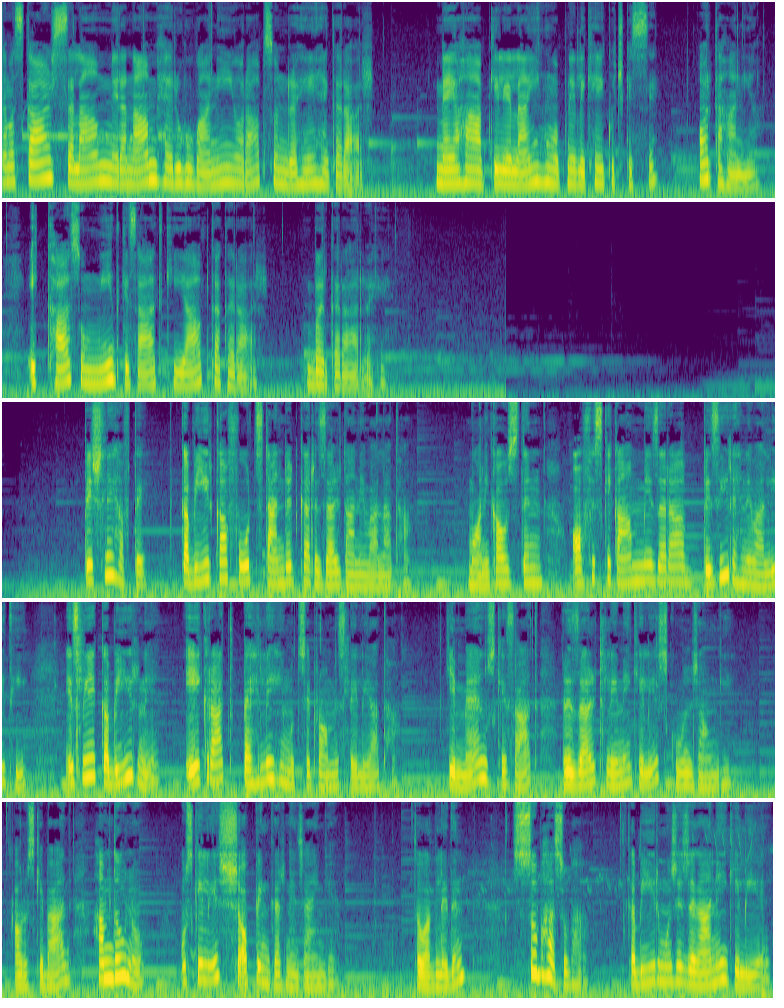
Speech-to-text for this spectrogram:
नमस्कार, सलाम। मेरा नाम है रूहवानी और आप सुन रहे हैं करार। मैं यहाँ आपके लिए लाई हूँ अपने लिखे कुछ किस्से और कहानियाँ। एक खास उम्मीद के साथ कि आपका करार बरकरार रहे। पिछले हफ़्ते कबीर का फोर्थ स्टैंडर्ड का रिज़ल्ट आने वाला था। मोनिका उस दिन ऑफ़िस के काम में ज़रा बिज़ी रहने वाली थी, इसलिए कबीर ने एक रात पहले ही मुझसे प्रॉमिस ले लिया था कि मैं उसके साथ रिज़ल्ट लेने के लिए स्कूल जाऊँगी और उसके बाद हम दोनों उसके लिए शॉपिंग करने जाएँगे। तो अगले दिन सुबह सुबह कबीर मुझे जगाने के लिए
